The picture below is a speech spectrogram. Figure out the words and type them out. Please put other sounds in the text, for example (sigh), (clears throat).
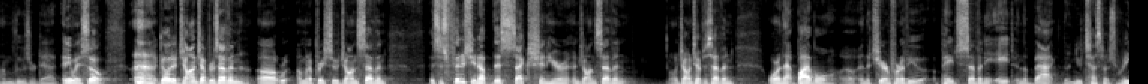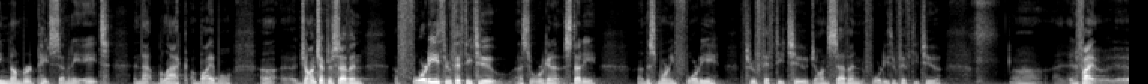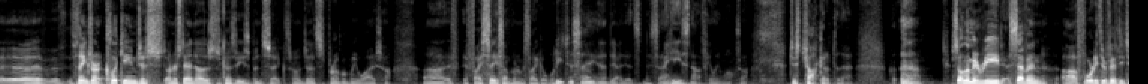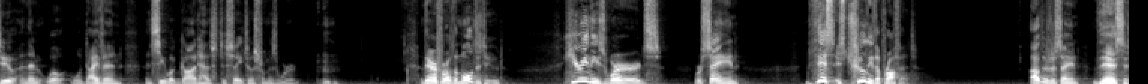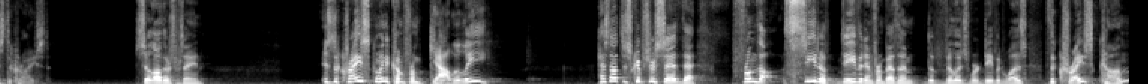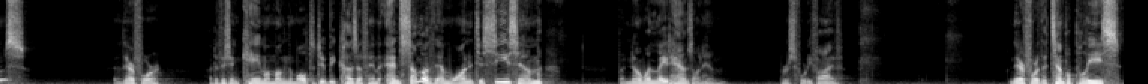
I'm loser dad. Anyway, so (clears throat) go to John chapter 7. Uh, I'm going to preach through John 7. This is finishing up this section here in John 7. Uh, John chapter 7, or in that Bible uh, in the chair in front of you, page 78 in the back. The New Testament's renumbered, page 78 in that black Bible. Uh, John chapter 7, 40 through 52. That's what we're going to study uh, this morning 40 through 52. John 7, 40 through 52. If I uh, if things aren't clicking, just understand no, it's because he's been sick. So that's probably why. So uh, if if I say something, it's like, what did you just say? And yeah, it's, it's, uh, he's not feeling well. So just chalk it up to that. (clears throat) so let me read 7, uh, 40 through 52, and then we'll we'll dive in and see what God has to say to us from His Word. (clears throat) Therefore, of the multitude, hearing these words, were saying, "This is truly the prophet." Others are saying, This is the Christ. Still others are saying, Is the Christ going to come from Galilee? Has not the scripture said that from the seed of David and from Bethlehem, the village where David was, the Christ comes? Therefore, a division came among the multitude because of him, and some of them wanted to seize him, but no one laid hands on him. Verse 45. Therefore, the temple police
